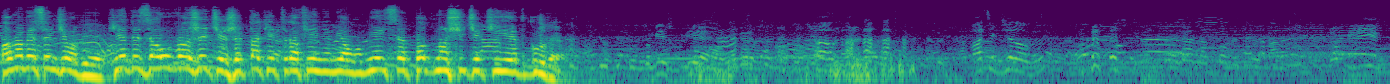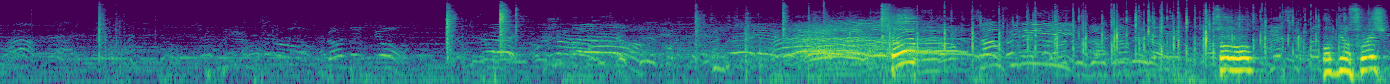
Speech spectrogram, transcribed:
panowie sędziowie, kiedy zauważycie, że takie trafienie miało miejsce, podnosicie kije w górę. Stop! Solo, podniosłeś?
